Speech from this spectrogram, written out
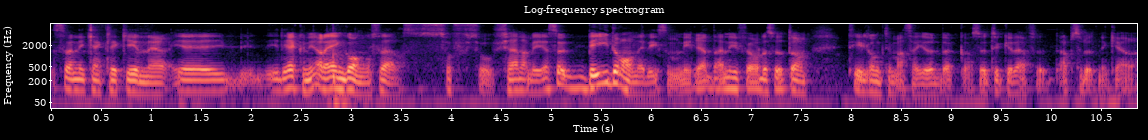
så ni kan klicka in er. Eh, det räcker ni gör det en gång och sådär. Så, så tjänar vi. Alltså bidrar ni liksom. Ni räddar. Ni får dessutom tillgång till massa ljudböcker. Så jag tycker det absolut, absolut ni kan göra.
